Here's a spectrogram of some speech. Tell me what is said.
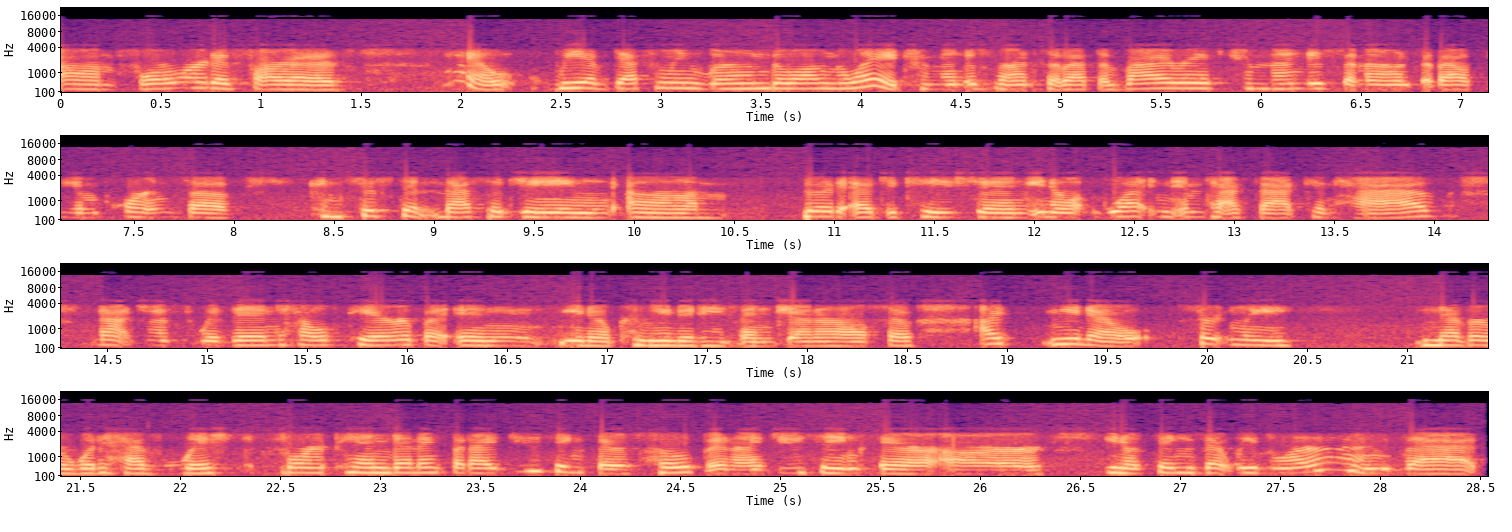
um, forward as far as you know, we have definitely learned along the way tremendous amounts about the virus, tremendous amounts about the importance of consistent messaging, um, good education, you know, what an impact that can have, not just within healthcare, but in, you know, communities in general. So I, you know, certainly never would have wished for a pandemic, but I do think there's hope, and I do think there are, you know, things that we've learned that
